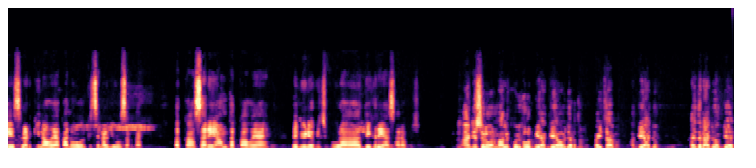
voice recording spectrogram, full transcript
ਇਸ ਲੜਕੀ ਨਾਲ ਹੋਇਆ ਕੱਲ ਹੋਰ ਕਿਸੇ ਨਾਲ ਵੀ ਹੋ ਸਕਦਾ ਹੈ। ਧੱਕਾ ਸਰੇਆਮ ਧੱਕਾ ਹੋਇਆ ਹੈ ਤੇ ਵੀਡੀਓ ਵਿੱਚ ਪੂਰਾ ਦਿਖ ਰਿਹਾ ਸਾਰਾ ਕੁਝ ਹਾਂਜੀ ਸਲੋਨ ਮਾਲਕ ਕੋਈ ਹੋਰ ਵੀ ਅੱਗੇ ਆਓ ਜਰਾ ਭਾਈ ਸਾਹਿਬ ਅੱਗੇ ਆ ਇਧਰ ਆ ਅੱਗੇ ਆ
